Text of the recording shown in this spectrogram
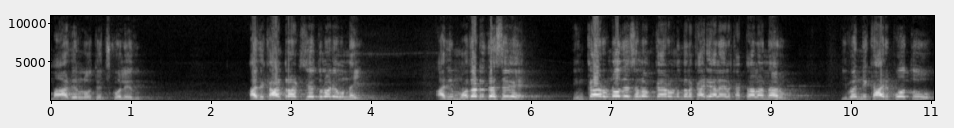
మా ఆధీనంలో తెచ్చుకోలేదు. అది కాంట్రాక్ట్ చేతిలోనే ఉన్నాయి. అది మొదటి దశవే. ఇంకా రెండో దశలో ఇంకా రెండు వందల కార్యాలయాలు కట్టాలన్నారు. ఇవన్నీ కారిపోతూ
